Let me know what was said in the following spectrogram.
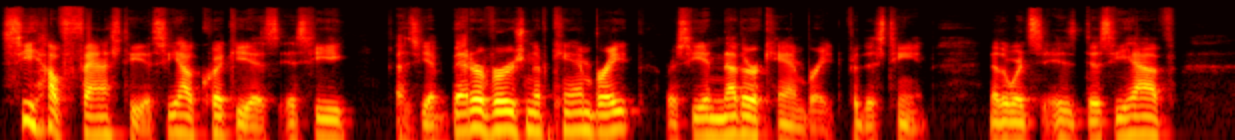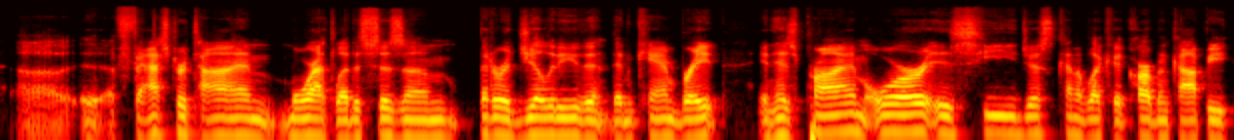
see how fast he is, see how quick he is. Is he is he a better version of Cam Brate, or is he another Cam Brate for this team? In other words, is does he have uh, a faster time, more athleticism, better agility than, than Cam Brate in his prime, or is he just kind of like a carbon copy,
